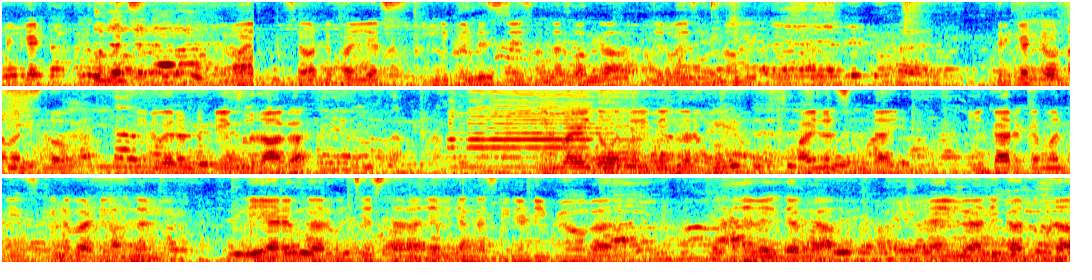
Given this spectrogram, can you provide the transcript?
Cricket seventy five years independence day సందర్భంగా నిర్వహిస్తున్నాము. క్రికెట్ టోర్నమెంట్స్లో ఇరవై రెండు టీంలు రాగా ఇరవై ఐదవ తేదీ వరకు ఫైనల్స్ ఉంటాయి. ఈ కార్యక్రమానికి సికింద్రాబాద్ డివిజనల్ డిఆర్ఎం గారు వచ్చేస్తారు. అదేవిధంగా సీనియర్ డిపిఓ గారు అదేవిధంగా రైల్వే అధికారులు కూడా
